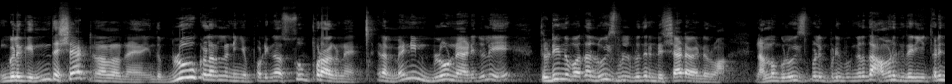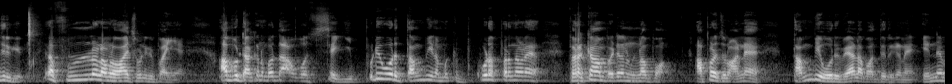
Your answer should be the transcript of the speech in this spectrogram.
உங்களுக்கு இந்த ஷர்ட் நல்லாண்ணே இந்த ப்ளூ கலரில் நீங்கள் போட்டிங்கன்னா சூப்பராக இருக்குண்ணே. ஏன்னா மென் இன் ப்ளூண்ணே அப்படின்னு சொல்லி திடீர்னு பார்த்தா லூயிஸ் பிலிப் வந்து ரெண்டு ஷர்ட்டை வாங்கிட்டு வருவான். நமக்கு லூயிஸ் பிலிப் பிடிப்புங்கிறது அவனுக்கு தெரியும் தெரிஞ்சிருக்கு. ஏன்னா ஃபுல்லாக நம்மளை வாட்ச் பண்ணியிருப்பாங்க. அப்போ டக்குன்னு பார்த்தா சே இப்படி ஒரு தம்பி நமக்கு கூட பிறந்தவனே பிறக்காமல் போயிட்டான்னு நினைப்போம். அப்புறம் சொல்லுவான் அண்ணே தம்பி ஒரு வேலை பார்த்துருக்கேனே. என்ன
